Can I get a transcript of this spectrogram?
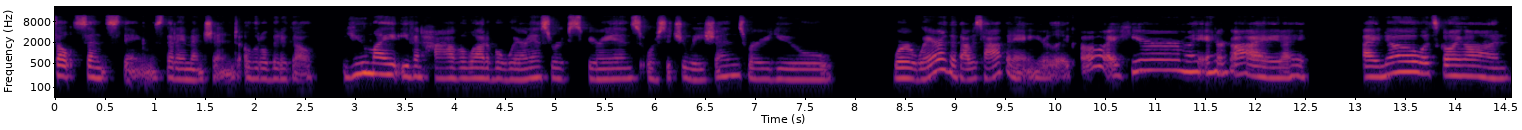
felt sense things that I mentioned a little bit ago. You might even have a lot of awareness or experience or situations where you were aware that that was happening. You're like, oh, I hear my inner guide. I I know what's going on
